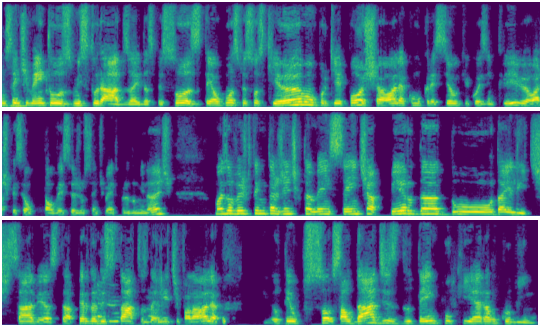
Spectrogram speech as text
uns sentimentos misturados aí das pessoas. Tem algumas pessoas que amam porque, poxa, olha como cresceu, que coisa incrível. Eu acho que esse é o, talvez seja o sentimento predominante. Mas eu vejo que tem muita gente que também sente a perda do, da elite, sabe? A perda do status da elite. Fala, olha, eu tenho saudades do tempo que era um clubinho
